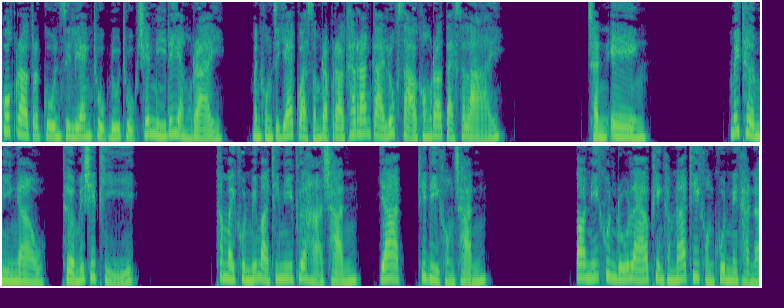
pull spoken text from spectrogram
พวกเราตระกูลซีเลียงถูกดูถูกเช่นนี้ได้อย่างไร มันคงจะแย่กว่าสำหรับเราถ้าร่างกายลูกสาวของเราแตกสลาย ฉันเอง ไม่เธอมีเงา เธอไม่ใช่ผีทำไมคุณไม่มาที่นี่เพื่อหาฉัน ญาติที่ดีของฉัน ตอนนี้คุณรู้แล้วเพียงทำหน้าที่ของคุณในฐานะ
